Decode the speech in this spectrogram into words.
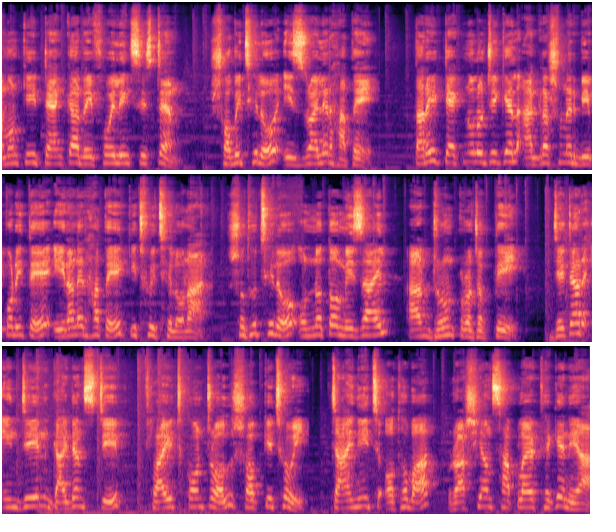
এমনকি ট্যাঙ্কার রিফয়েলিং সিস্টেম সবই ছিল ইসরায়েলের হাতে। তার এই টেকনোলজিক্যাল আগ্রাসনের বিপরীতে ইরানের হাতে কিছুই ছিল না। শুধু ছিল উন্নত মিসাইল আর ড্রোন প্রযুক্তি, যেটার engine guidance tip flight control সবকিছুই চাইনিজ অথবা রাশিয়ান সাপ্লায়ার থেকে নেয়া।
